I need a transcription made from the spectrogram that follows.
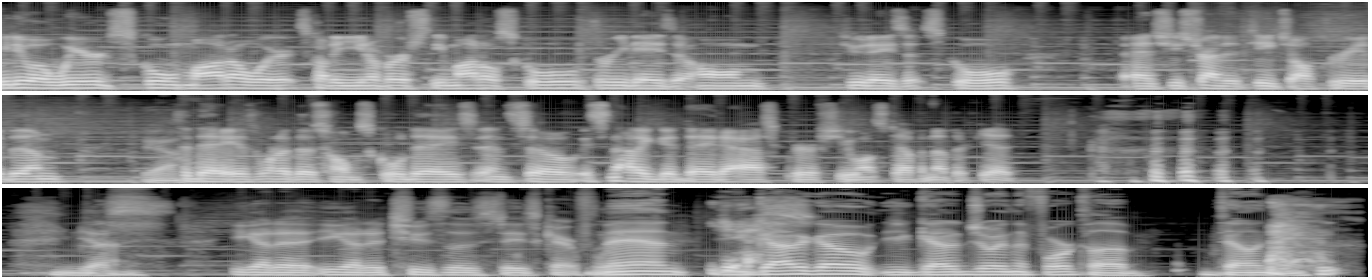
We do a weird school model where it's called a university model school, three days at home, two days at school. And she's trying to teach all three of them. Yeah. Today is one of those homeschool days. And so it's not a good day to ask her if she wants to have another kid. Yes. You gotta you gotta choose those days carefully. man, you got to go. You got to join the four club. I'm telling you.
